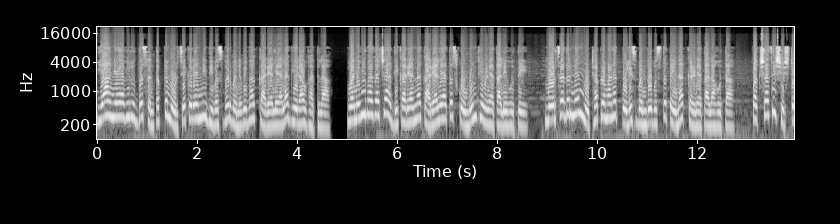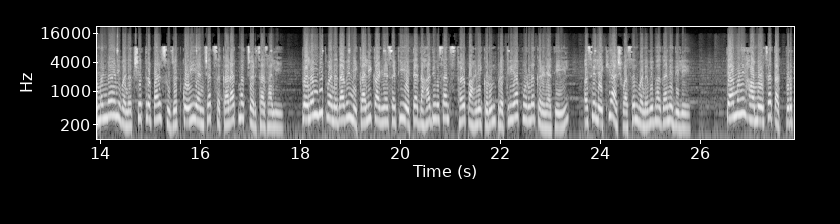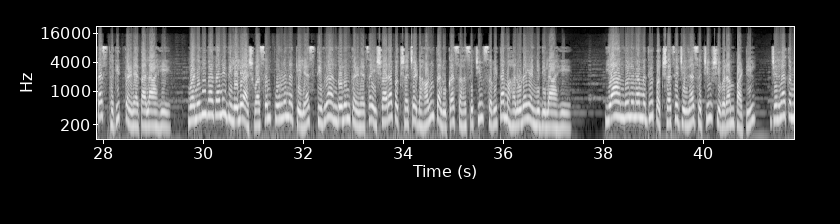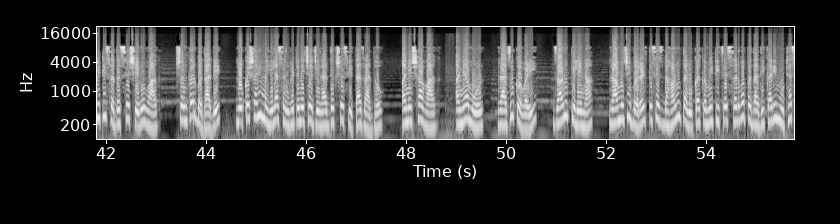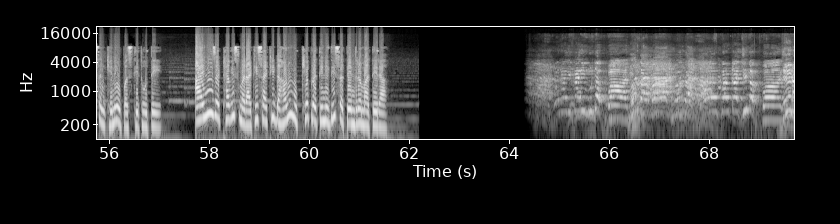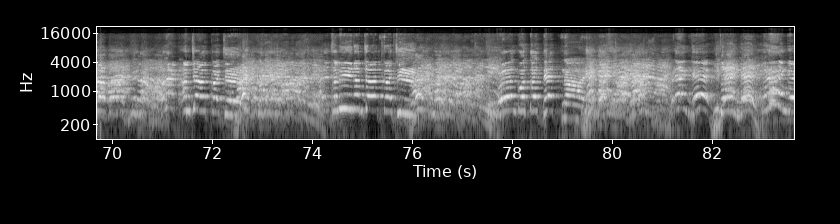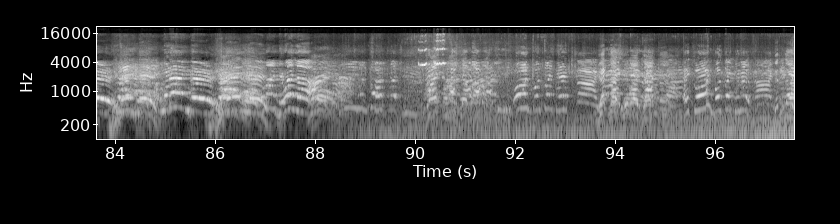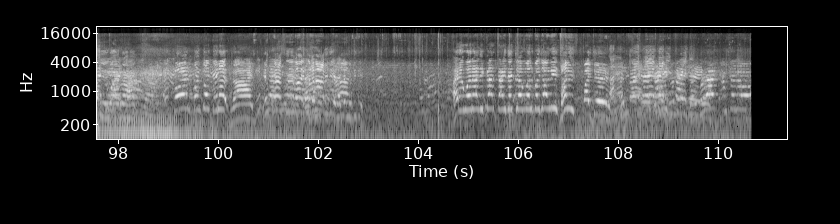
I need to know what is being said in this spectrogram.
या अन्यायाविरुद्ध संतप्त मोर्चेकऱ्यांनी दिवसभर वनविभाग कार्यालयाला घेराव घातला. वनविभागाच्या अधिकाऱ्यांना कार्यालयातच कोंडून ठेवण्यात आले होते. मोर्चा दरम्यान मोठ्या प्रमाणात पोलीस बंदोबस्त तैनात करण्यात आला होता. पक्षाचे शिष्टमंडळ आणि वनक्षेत्रपाल सुजत कोळी यांच्यात सकारात्मक चर्चा झाली. प्रलंबित वनदावे निकाली काढण्यासाठी येत्या दहा दिवसांत स्थळ पाहणी करून प्रक्रिया पूर्ण करण्यात येईल असे लेखी आश्वासन वनविभागाने दिले. त्यामुळे हा मोर्चा तात्पुरता स्थगित करण्यात आला आहे. वनविभागाने दिलेले आश्वासन पूर्ण न केल्यास तीव्र आंदोलन करण्याचा इशारा पक्षाच्या डहाणू तालुका सहसचिव सविता महालोडा यांनी दिला आहे. या आंदोलनामध्ये पक्षाचे जिल्हा सचिव शिवराम पाटील जिल्हा कमिटी सदस्य शेरू वाघ शंकर बदादे लोकशाही महिला संघटनेच्या जिल्हाध्यक्ष सीता जाधव अनिशा वाघ अन्या मोर राजू कवळी जाणू पिलेना रामजी बरड तसेच डहाणू तालुका कमिटीचे सर्व पदाधिकारी मोठ्या संख्येने उपस्थित होते. आय न्यूज अठ्ठावीस मराठीसाठी डहाणू मुख्य प्रतिनिधी सतेंद्र मातेरा. जमीन आमच्या हक्काची. कोण बोलतो देत नाही लढेंगे लढेंगे लढेंगे लढेंगे मान्यवाला आमच्या हक्काची कोण बोलतोय देत नाही अरे कोण बोलतोय देणार नाही. अरे कोण म्हणतोय देणार नाही. अरे वन अधिकार कायद्याची अंमलबजावणी झालीच पाहिजे.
